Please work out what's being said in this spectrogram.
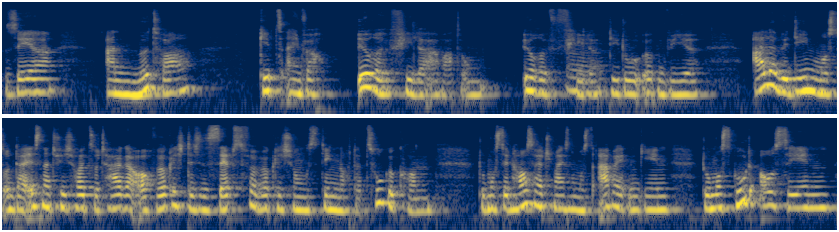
sehr an Mütter, gibt es einfach irre viele Erwartungen. Irre viele, mhm. die du irgendwie alle bedienen musst. Und da ist natürlich heutzutage auch wirklich dieses Selbstverwirklichungsding noch dazugekommen. Du musst den Haushalt schmeißen, du musst arbeiten gehen, du musst gut aussehen,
